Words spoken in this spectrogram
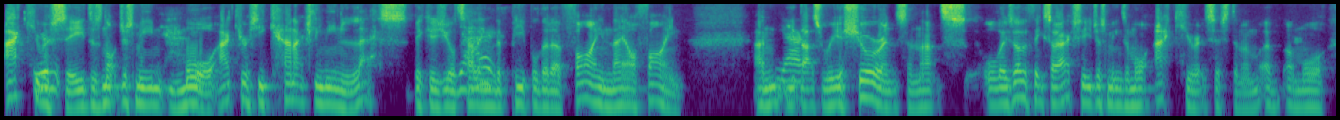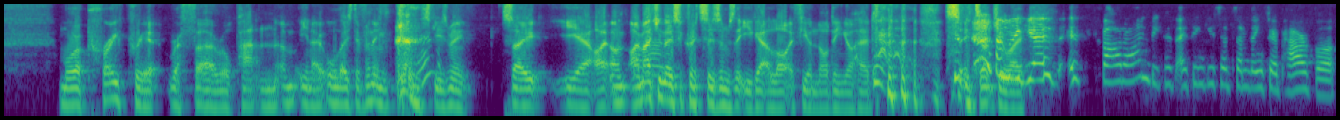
Accuracy does not just mean more. Accuracy can actually mean less because you're yes. telling the people that are fine they are fine, and yes. that's reassurance and that's all those other things. So actually, it just means a more accurate system, a, a more more appropriate referral pattern. Um, you know, all those different things. Excuse me. So yeah, I, I, imagine those are criticisms that you get a lot if you're nodding your head in such a way. Yes, it's spot on because I think you said something so powerful.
